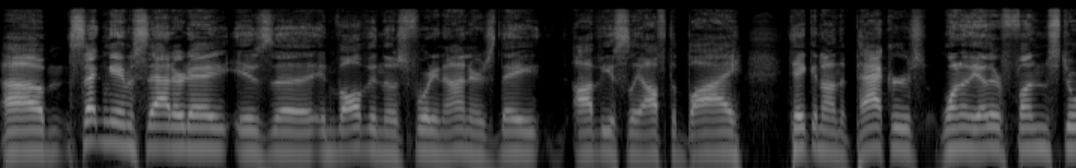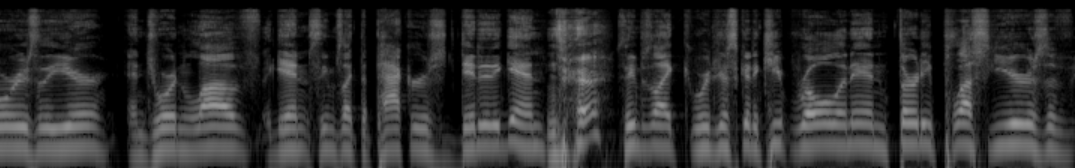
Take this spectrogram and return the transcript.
Um, second game of Saturday is uh, involving those 49ers. They obviously off the bye, taking on the Packers. One of the other fun stories of the year. And Jordan Love, again, seems like the Packers did it again. seems like we're just going to keep rolling in 30 plus years of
